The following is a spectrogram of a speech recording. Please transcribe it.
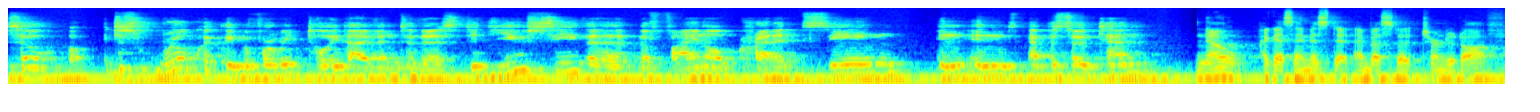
So, just real quickly before we totally dive into this, did you see the the final credit scene in in episode ten? No, I guess I missed it. I must have turned it off.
